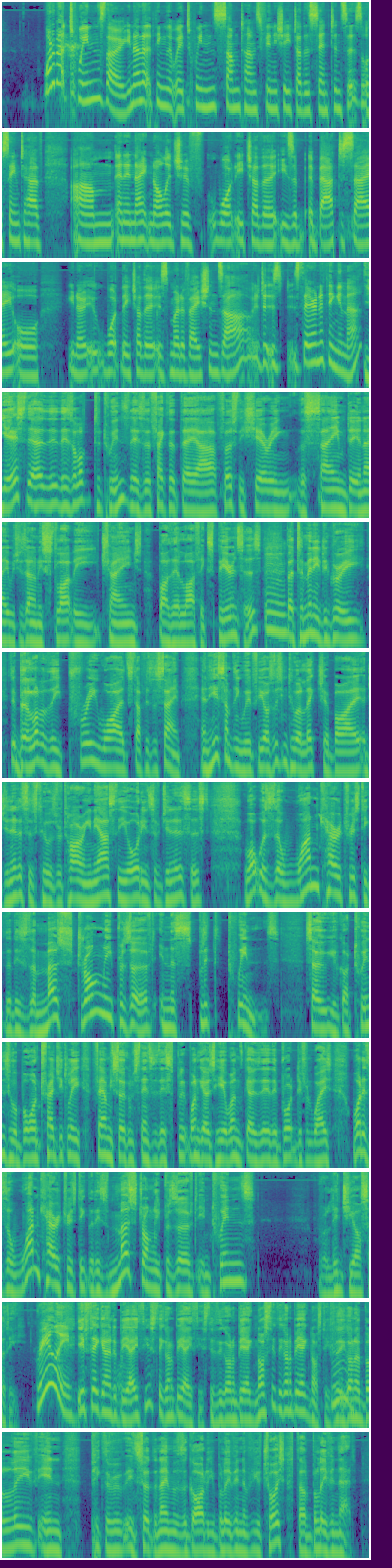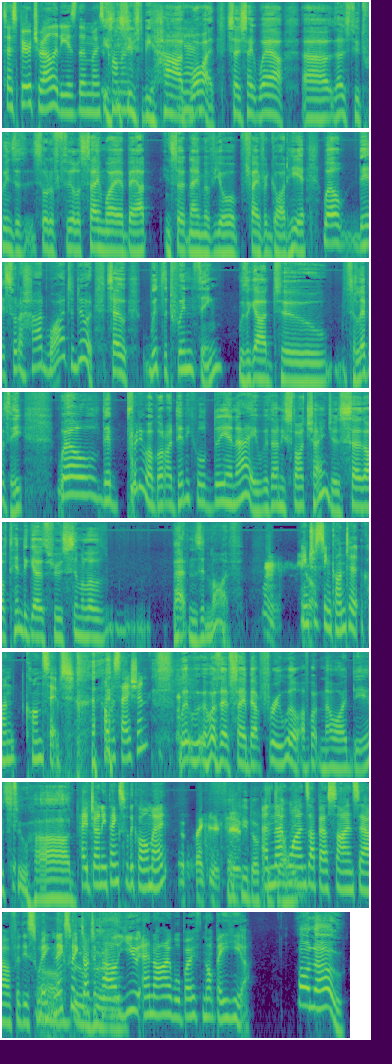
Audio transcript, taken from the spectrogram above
What about twins, though? You know that thing that where twins sometimes finish each other's sentences or seem to have um, an innate knowledge of what each other is about to say or, you know, what each other's motivations are? Is, is there anything in that? Yes, there, there- there's a lot to twins. There's the fact that they are firstly sharing the same DNA, which is only slightly changed by their life experiences, mm. but to many degree, but a lot of the pre-wired stuff is the same. And here's something weird for you. I was listening to a lecture by a geneticist who was retiring, and he asked the audience of geneticists what was the one characteristic that is the most strongly preserved in the split twins. So you've got twins who are born tragically, family circumstances, they're split. One goes here, one goes there. They're brought different ways. What is the one characteristic that is most strongly preserved in twins? Religiosity. Really? If they're going to be atheists, they're going to be atheists. If they're going to be agnostic, they're going to be agnostic. If they're Mm. going to believe in, pick the insert the name of the god you believe in of your choice, they'll believe in that. So spirituality is the most It, it seems to be hardwired. So say, wow, uh, those two twins are, sort of feel the same way about insert name of your favourite god here. Well, they're sort of hardwired to do it. So with the twin thing, with regard to telepathy, well, they've pretty well got identical DNA with only slight changes. So they'll tend to go through similar patterns in life. Hmm. Interesting conte- con- concept. Conversation. What what does that say about free will? I've got no idea. It's too hard. Hey, Johnny, thanks for the call, mate. Thank you. Thank you, Dr. And that Johnny. winds up our science hour for this week. Oh, Next week, Dr. boo-hoo. Karl, you and I will both not be here. Oh, no.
